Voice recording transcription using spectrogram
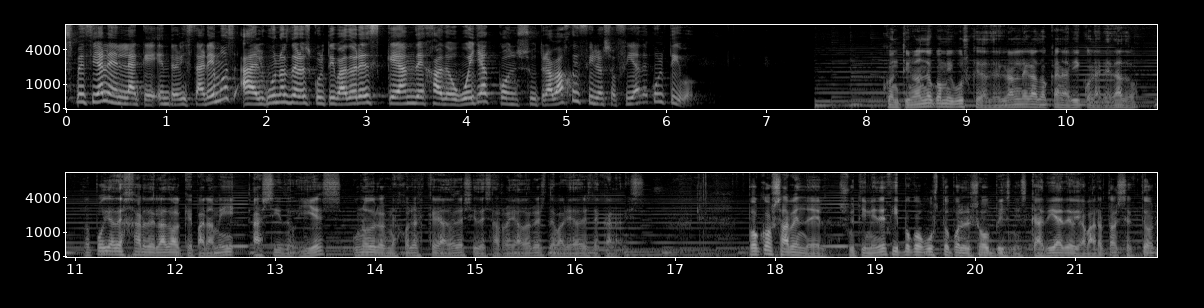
especial en la que entrevistaremos a algunos de los cultivadores que han dejado huella con su trabajo y filosofía de cultivo. Continuando con mi búsqueda del gran legado canábico heredado, no podía dejar de lado al que para mí ha sido y es uno de los mejores creadores y desarrolladores de variedades de cannabis. Pocos saben de él, su timidez y poco gusto por el show business que a día de hoy abarrota al sector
